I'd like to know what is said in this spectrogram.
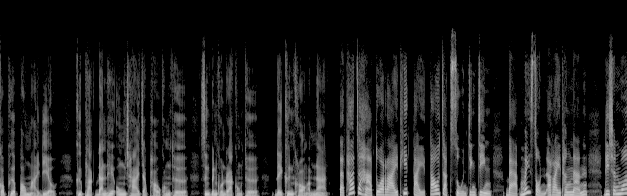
ก็เพื่อเป้าหมายเดียว คือผลักดันให้องค์ชายจากเผ่าของเธอ ซึ่งเป็นคนรักของเธอ ได้ขึ้นครองอำนาจ แต่ถ้าจะหาตัวร้ายที่ไต่เต้าจากศูนย์จริง ๆ แบบไม่สนอะไรทั้งนั้น ดิฉันว่า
